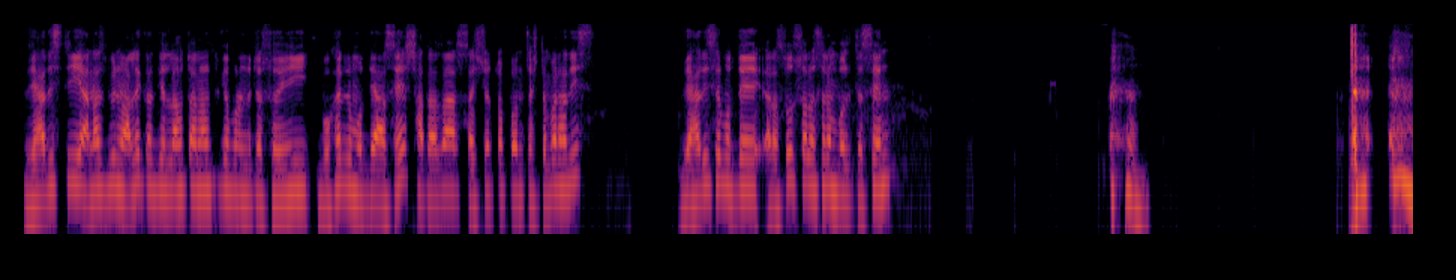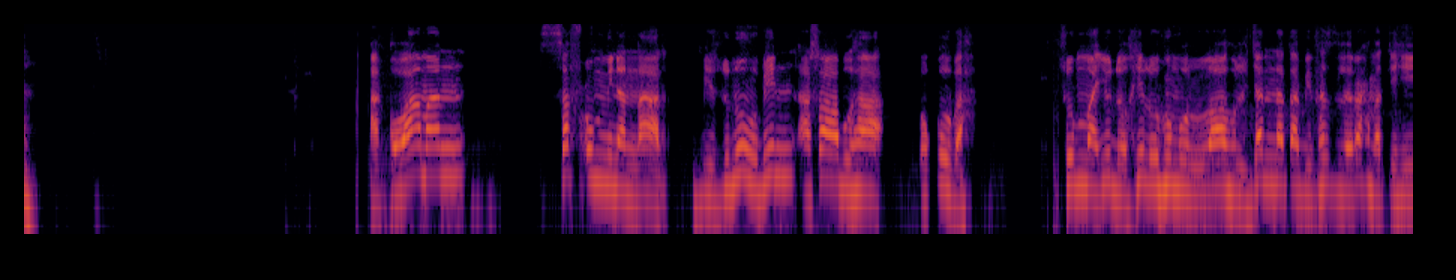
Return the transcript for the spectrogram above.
যে হাদিসটি আনাস বিন মালিক রাদিয়াল্লাহু তাআলা থেকে বর্ণিত। সহিহ বুখারীর মধ্যে আছে 7450 নম্বর হাদিস। যে হাদিসের মধ্যে রাসূল সাল্লাল্লাহু আলাইহি ওয়াসাল্লাম বলতেছেন, আকওয়ামান সাফউম মিনান নার। বিযুনুবিন আসাবুহা উকুবাহ সুম্মা ইউদখিলুহুমুল্লাহুল জান্নাতা বিফজলি রাহমাতিহি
